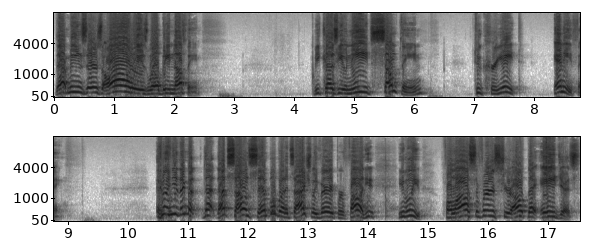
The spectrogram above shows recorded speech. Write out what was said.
that means there's always will be nothing. Because you need something to create anything. And when you think about that, that sounds simple, but it's actually very profound. You, you believe philosophers throughout the ages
